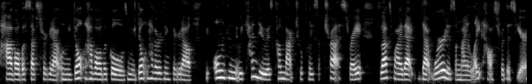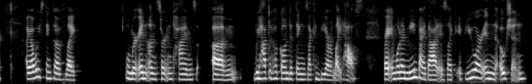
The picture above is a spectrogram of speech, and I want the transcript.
have all the steps figured out when we don't have all the goals when we don't have everything figured out the only thing that we can do is come back to a place of trust right? So that's why that that word is my lighthouse for this year. I always think of like when we're in uncertain times, um, we have to hook on to things that can be our lighthouse, right? And what I mean by that is like if you are in the ocean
